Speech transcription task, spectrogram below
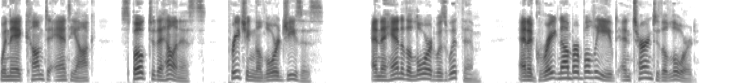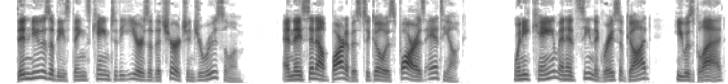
when they had come to Antioch, spoke to the Hellenists, preaching the Lord Jesus. And the hand of the Lord was with them, and a great number believed and turned to the Lord. Then news of these things came to the ears of the church in Jerusalem, and they sent out Barnabas to go as far as Antioch. When he came and had seen the grace of God, he was glad,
